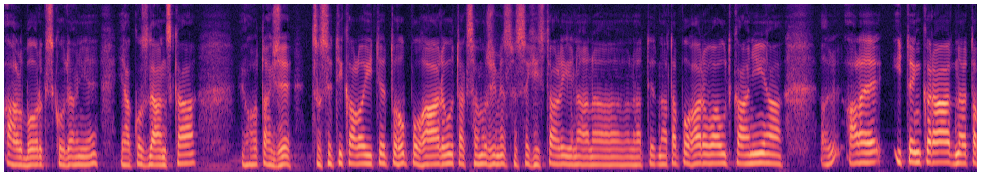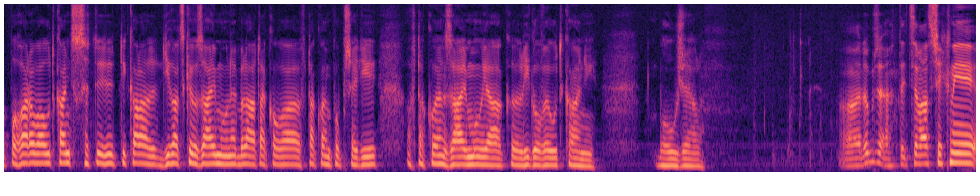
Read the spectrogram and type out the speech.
Alborg z Kodaně, jako z Dánska. Jo, takže co se týkalo i toho poháru, tak samozřejmě jsme se chystali na, na, na, ty, na ta pohárová utkání, a, ale i tenkrát na ta pohárová utkání, co se týkala divackého zájmu, nebyla taková v takovém popředí a v takovém zájmu, jak ligové utkání. Bohužel. Dobře, teď se vás všechny,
